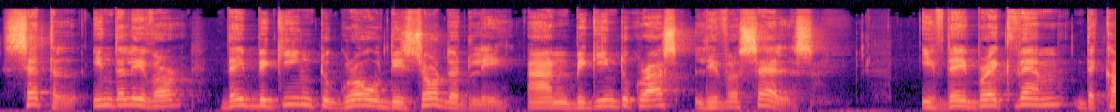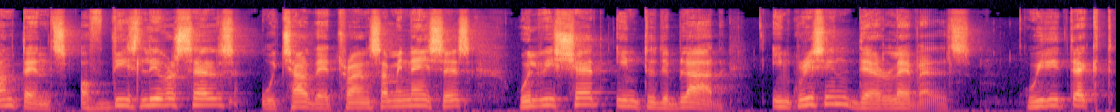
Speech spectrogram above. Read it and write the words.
settle in the liver, they begin to grow disorderly and begin to crush liver cells. If they break them, the contents of these liver cells, which are the transaminases, will be shed into the blood, increasing their levels. We detect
